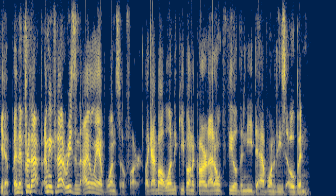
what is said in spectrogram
Yep. And for that, I mean, for that reason, I only have one so far. Like, I bought one to keep on a card. I don't feel the need to have one of these open.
